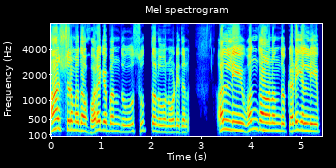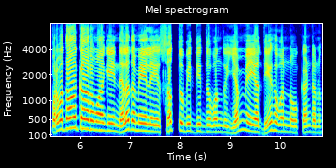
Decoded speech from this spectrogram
ಆಶ್ರಮದ ಹೊರಗೆ ಬಂದು ಸುತ್ತಲೂ ನೋಡಿದನು. ಅಲ್ಲಿ ಒಂದಾನೊಂದು ಕಡೆಯಲ್ಲಿ ಪರ್ವತಾಕಾರವಾಗಿ ನೆಲದ ಮೇಲೆ ಸತ್ತು ಬಿದ್ದಿದ್ದ ಒಂದು ಎಮ್ಮೆಯ ದೇಹವನ್ನು ಕಂಡನು.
